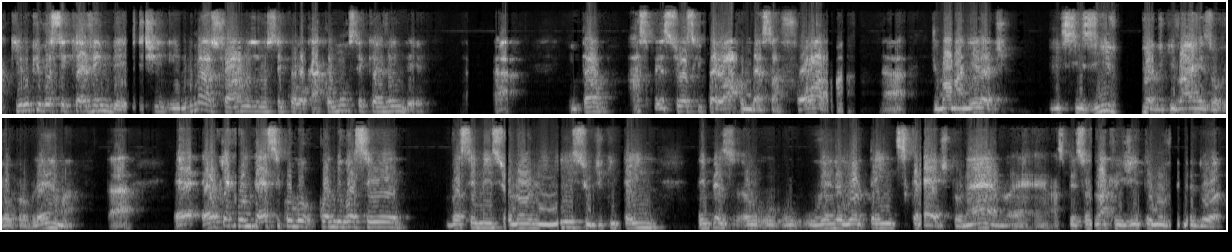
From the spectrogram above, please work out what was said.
aquilo que você quer vender. Existem inúmeras formas de você colocar como você quer vender. Tá? Então, as pessoas que colocam dessa forma, tá? de uma maneira decisiva de que vai resolver o problema, tá? é, é o que acontece como, quando você, você mencionou no início de que tem tem, o, o, vendedor tem descrédito, né? É, as pessoas não acreditam no vendedor.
